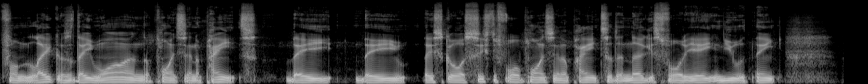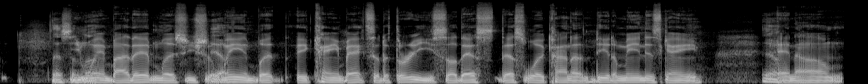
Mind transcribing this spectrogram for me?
from the Lakers. They won the points in the paints. They they they scored sixty four points in the paint to the Nuggets forty eight, and you would think that's you enough. win by that much, you should yeah. win. But it came back to the threes, so that's that's what kind of did them in this game. Yeah. And um,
